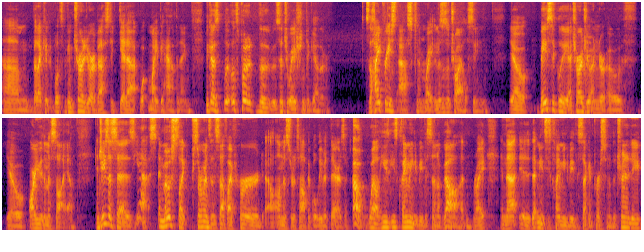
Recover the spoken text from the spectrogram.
um, but I can let's we can try to do our best to get at what might be happening because let, us put the situation together. So the high priest asks him, right, and this is a trial scene. You know, basically, I charge you under oath. You know, are you the Messiah? And Jesus says yes. And most like sermons and stuff I've heard uh, on this sort of topic will leave it there. It's like, oh, well, he's, he's claiming to be the Son of God, right? And that is that means he's claiming to be the second person of the Trinity.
